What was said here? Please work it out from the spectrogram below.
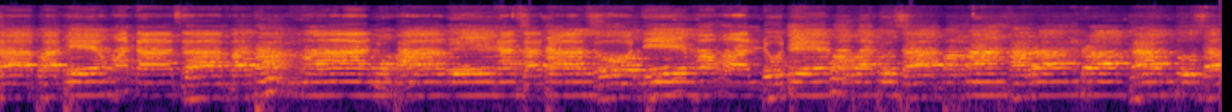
สัพเทวตาสัพพธรรมานุภาเวนัสตาสุติภวันดุเตภวตุสัพมังคารังรักขันตุสั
